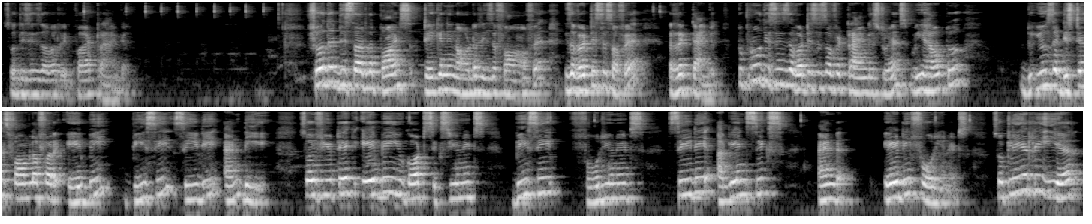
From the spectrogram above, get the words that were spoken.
So this is our required triangle. Show that these are the points taken in order is a form of a is a vertices of a rectangle. To prove this is the vertices of a triangle students, we have to use the distance formula for AB, BC, CD and DE. So if you take AB, you got 6 units, BC 4 units, CD again 6 and AD 4 units. So clearly here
